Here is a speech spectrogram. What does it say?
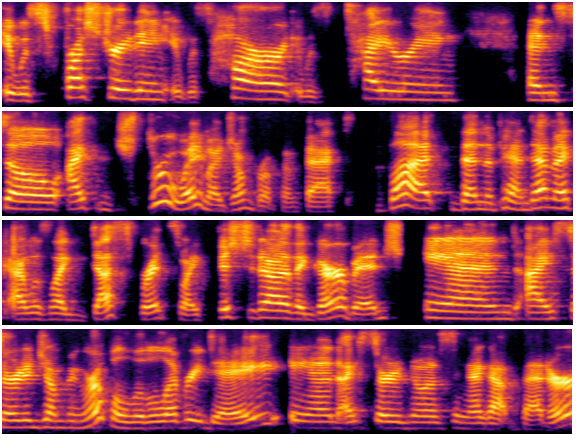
It was frustrating, it was hard, it was tiring. And so I threw away my jump rope, in fact. But then the pandemic, I was like desperate. So I fished it out of the garbage and I started jumping rope a little every day. And I started noticing I got better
